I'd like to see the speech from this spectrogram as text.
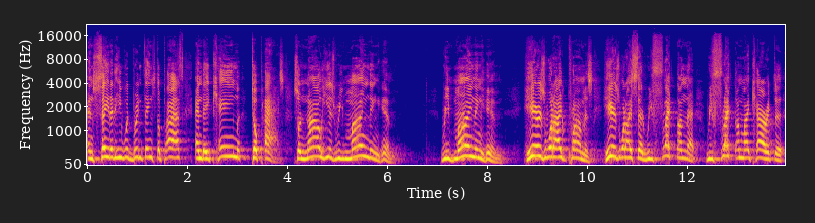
and say that he would bring things to pass, and they came to pass. So now he is reminding him, reminding him, here's what I promised, here's what I said. Reflect on that, reflect on my character,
